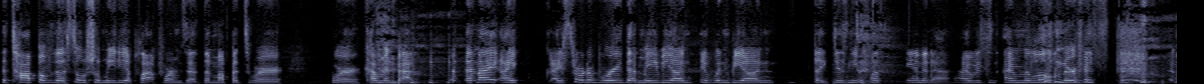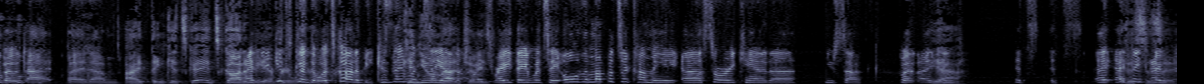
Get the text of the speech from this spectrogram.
the top of the social media platforms that the Muppets were were coming back. but then I, I I sort of worried that maybe on it wouldn't be on like Disney Plus Canada. I was I'm a little nervous about that, but um, I think it's good. It's got to be. I think everywhere. it's good though. It's got to be because they Can would say imagine? otherwise, right? They would say, "Oh, the Muppets are coming." Uh, sorry, Canada, you suck. But I yeah. think it's it's. I, I think I've, it.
